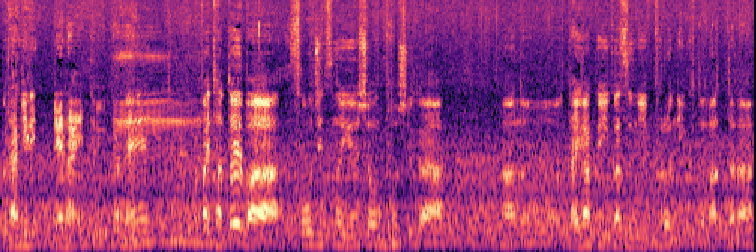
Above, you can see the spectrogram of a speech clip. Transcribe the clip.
う裏切れないというかね、やっぱり例えば双日の優勝投手があの大学行かずにプロに行くとなったら、ん。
